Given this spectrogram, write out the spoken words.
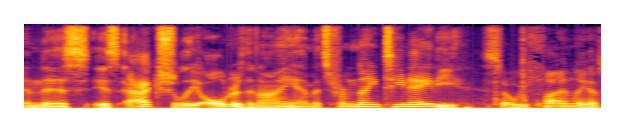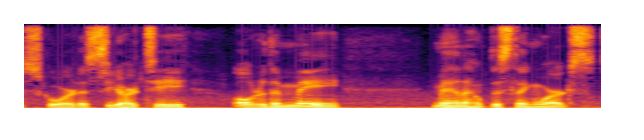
and this is actually older than I am. It's from 1980, so we finally have scored a CRT older than me. Man, I hope this thing works.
